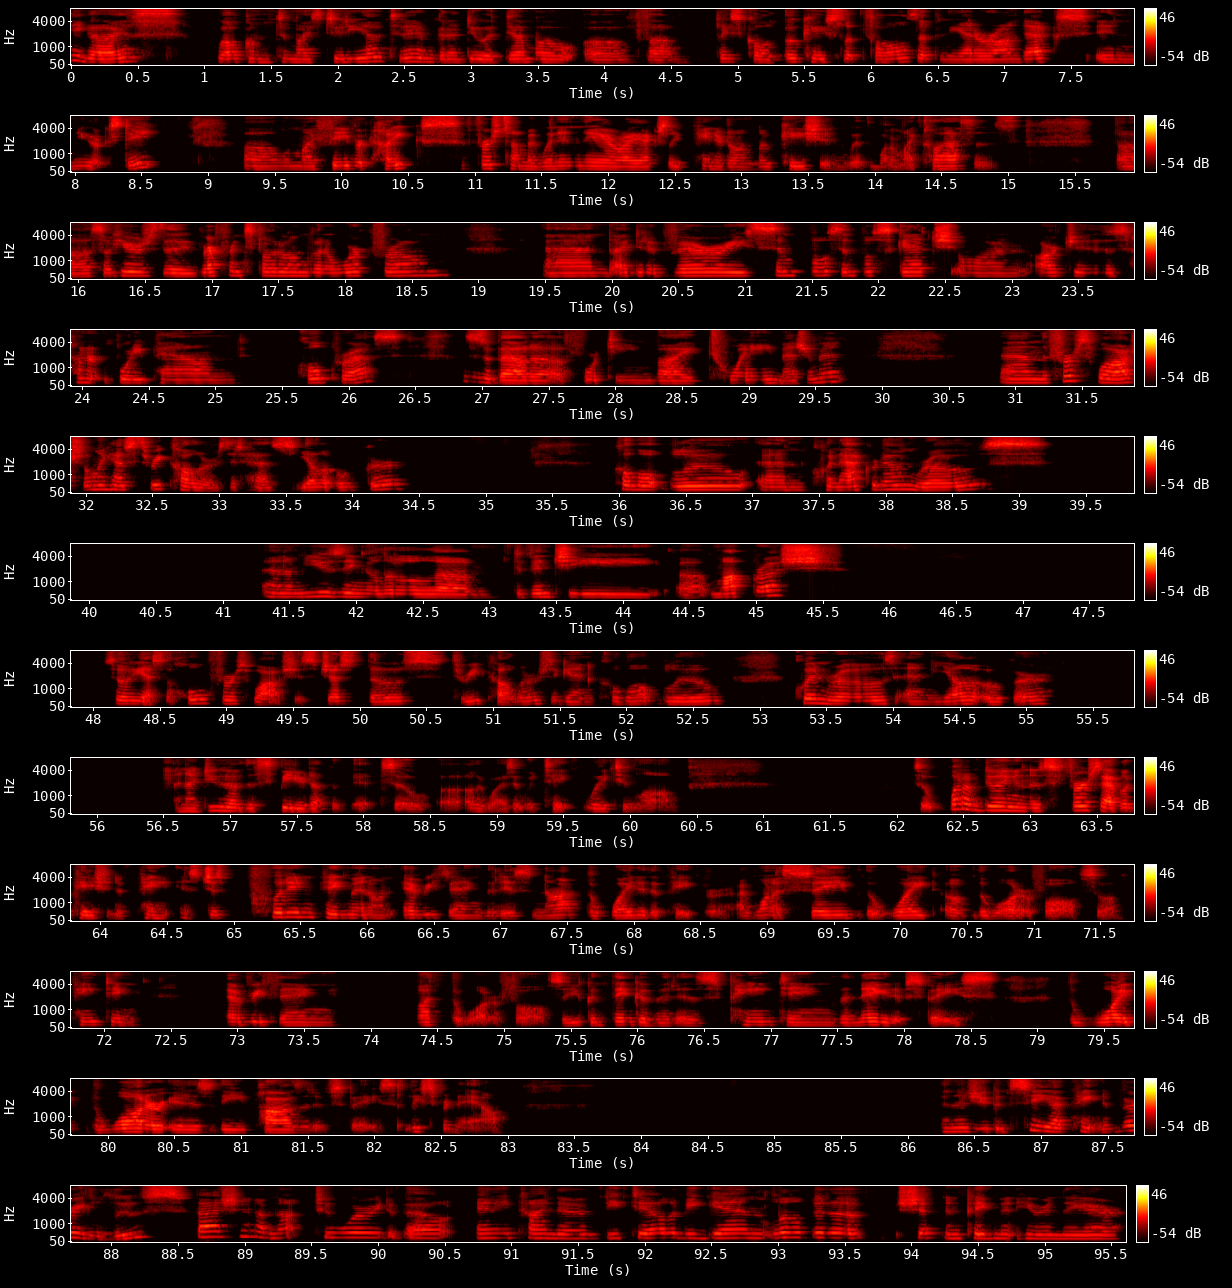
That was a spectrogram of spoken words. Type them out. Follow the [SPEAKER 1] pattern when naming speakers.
[SPEAKER 1] Hey guys, welcome to my studio. Today I'm going to do a demo of um, a place called OK Slip Falls up in the Adirondacks in New York State. Uh, one of my favorite hikes. The first time I went in there I actually painted on location with one of my classes. Uh, so here's the reference photo I'm going to work from and I did a very simple, simple sketch on Arches 140 pound cold press. This is about a 14 by 20 measurement and the first wash only has three colors. It has yellow ochre, cobalt blue, and quinacridone rose. And I'm using a little um, Da Vinci uh, mop brush. So yes, the whole first wash is just those three colors. Again, cobalt blue, quin rose, and yellow ochre. And I do have this speeded up a bit, so uh, otherwise it would take way too long. So what I'm doing in this first application of paint is just putting pigment on everything that is not the white of the paper. I want to save the white of the waterfall. So I'm painting everything but the waterfall. So you can think of it as painting the negative space. The white, the water is the positive space, at least for now. And as you can see, I paint in a very loose fashion. I'm not too worried about any kind of detail to begin. A little bit of shift in pigment here and there.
